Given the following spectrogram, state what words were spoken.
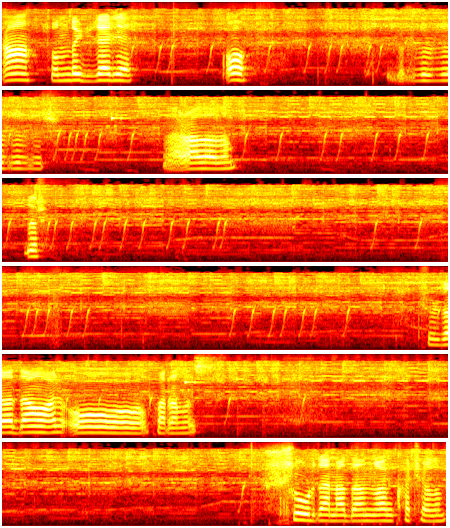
Ah sonunda güzel yer. Oh. Dur dur dur dur dur. Ver alalım. Dur. Şurada adam var. O paramız. Şuradan adamdan kaçalım.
